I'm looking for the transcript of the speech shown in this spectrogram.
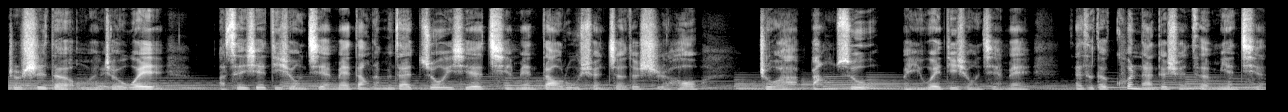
主是的，我们就为。啊，这些弟兄姐妹，当他们在做一些前面道路选择的时候，主啊，帮助每一位弟兄姐妹，在这个困难的选择面前，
